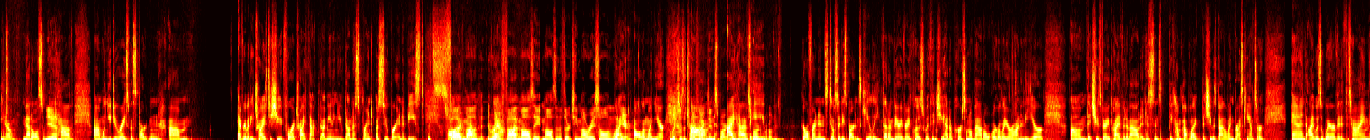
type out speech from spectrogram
you know, medals, we Yeah. have um, when you do race with Spartan. Um, everybody tries to shoot for a trifecta, meaning you've done a sprint, a super, and a beast. It's All five miles, right? yeah. Five miles, eight miles, and a 13 mile race all in one right, year. all in one year. Which is a trifecta in Spartan- I in have Spartan a world. Girlfriend in Steel City Spartans, Keely, that I'm very, very close with, and she had a personal battle earlier on in the year um, that she was very private about and has since become public. But she was battling breast cancer, and I was aware of it at the time.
